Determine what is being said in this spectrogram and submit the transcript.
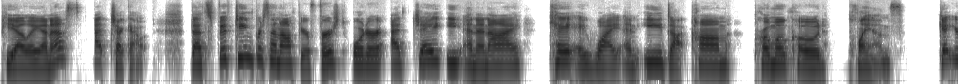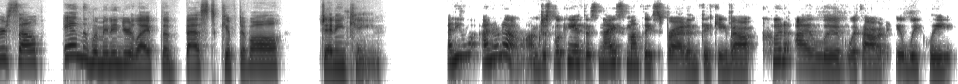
P L A N S, at checkout. That's 15% off your first order at J E N N I K A Y N com, promo code PLANS. Get yourself and the women in your life the best gift of all, Jenni Kayne. Anyway, I don't know. I'm just looking at this nice monthly spread and thinking about could I live without a weekly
